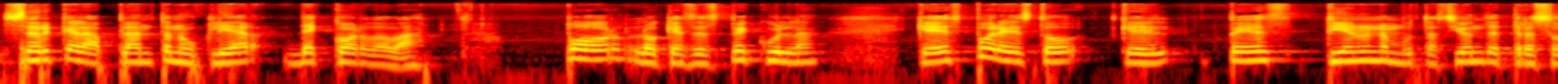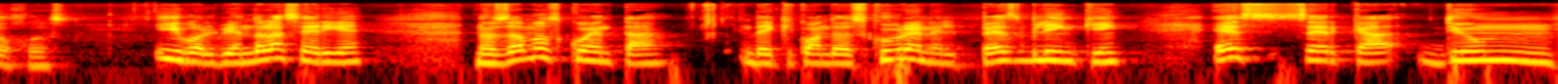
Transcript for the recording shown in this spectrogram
cerca de la planta nuclear de Córdoba, por lo que se especula que es por esto que el pez tiene una mutación de tres ojos. Y volviendo a la serie, nos damos cuenta de que cuando descubren el pez Blinky es cerca de un...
